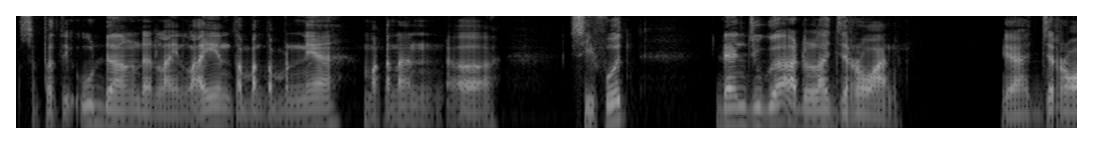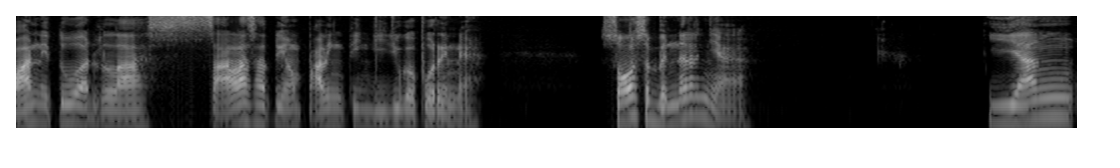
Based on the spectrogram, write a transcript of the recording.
seperti udang dan lain-lain teman-temannya makanan uh, seafood dan juga adalah jeroan. Ya jeroan itu adalah salah satu yang paling tinggi juga purinnya. So sebenarnya yang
